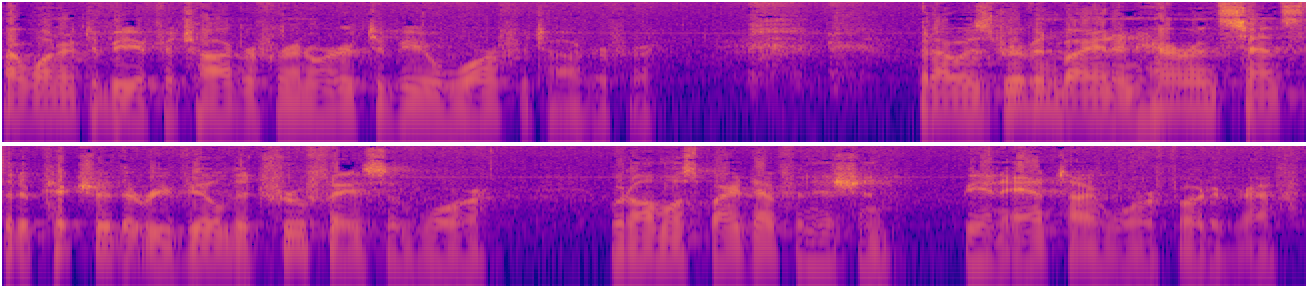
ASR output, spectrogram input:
I wanted to be a photographer in order to be a war photographer. But I was driven by an inherent sense that a picture that revealed the true face of war would almost by definition be an anti war photograph.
